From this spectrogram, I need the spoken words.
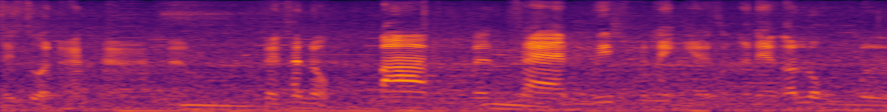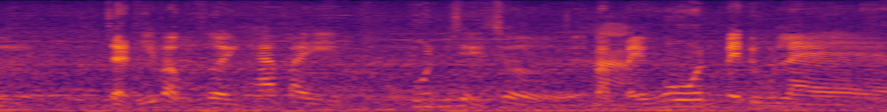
ในส่วนอาหารนะอืมเป็นขนมปังเป็นอืมแซนด์วิชเป็นอะไรเงี้ยซึ่งอันเนี้ยก็ลงมือจากที่แบบเคยแค่ไปหุ้นเฉยๆแบบไปหุ้นไปดูแลที่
